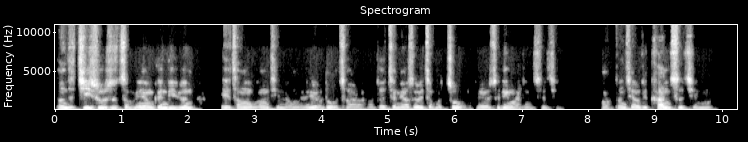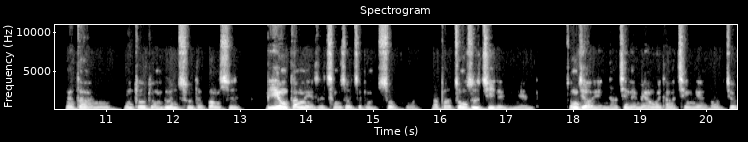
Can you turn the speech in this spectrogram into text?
但是技术是怎么样，跟理论也常我刚形容又有落差了，啊，在诊疗社会怎么做，那又是另外一件事情，啊，但是要去看事情，那当然很多种论述的方式，李用当年也是承受这种受苦，那把中世纪的语言、宗教语言拿进来描绘他的经验，哦，就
